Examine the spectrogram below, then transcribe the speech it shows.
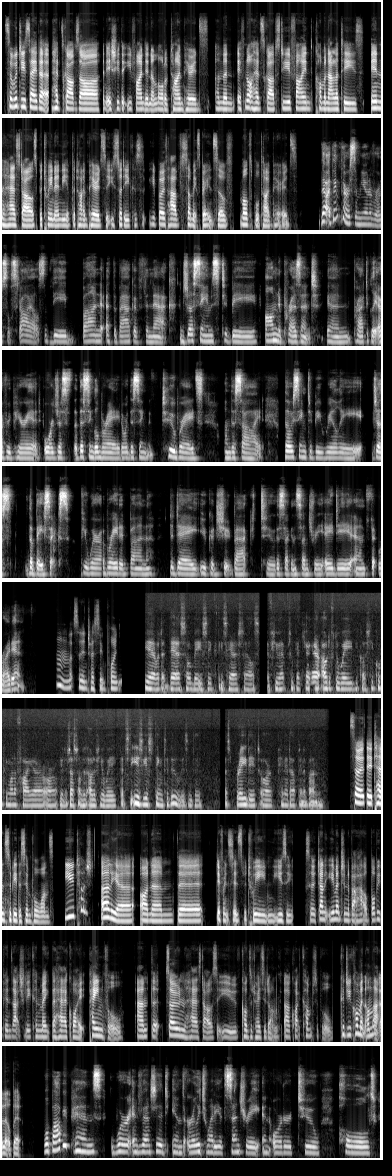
So, would you say that headscarves are an issue that you find in a lot of time periods? And then, if not headscarves, do you find commonalities in hairstyles between any of the time periods that you study? Because you both have some experience of multiple time periods. I think there are some universal styles. The bun at the back of the neck just seems to be omnipresent in practically every period, or just the single braid or the sing- two braids on the side. Those seem to be really just the basics. If you wear a braided bun today, you could shoot back to the second century AD and fit right in. Hmm, that's an interesting point. Yeah, but they're so basic, these hairstyles. If you have to get your hair out of the way because you're cooking on a fire or you just want it out of your way, that's the easiest thing to do, isn't it? Just braid it or pin it up in a bun. So it tends to be the simple ones. You touched earlier on um, the differences between using. So, Janet, you mentioned about how bobby pins actually can make the hair quite painful and that sewn hairstyles that you've concentrated on are quite comfortable. Could you comment on that a little bit? Well, bobby pins were invented in the early 20th century in order to hold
